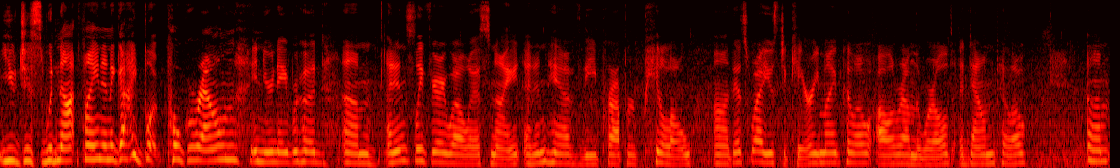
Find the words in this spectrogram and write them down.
you just would not find in a guidebook. Poke around in your neighborhood. Um, I didn't sleep very well last night. I didn't have the proper pillow. Uh, that's why I used to carry my pillow all around the world, a down pillow. Um,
